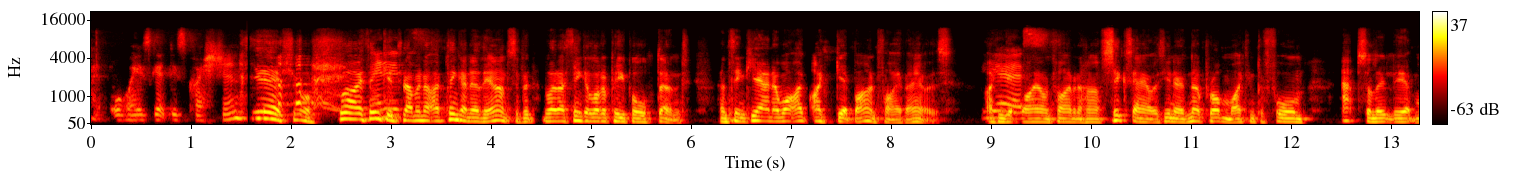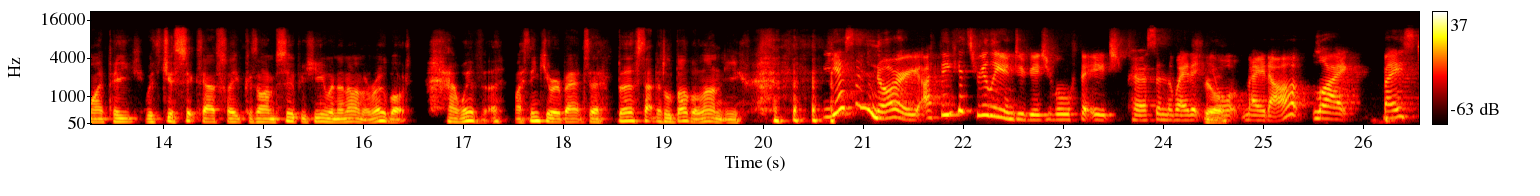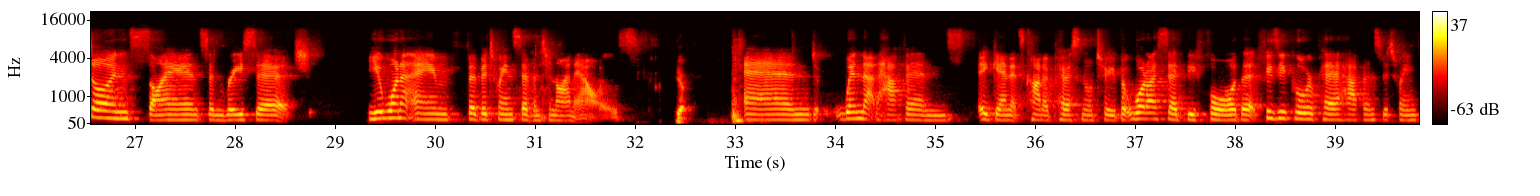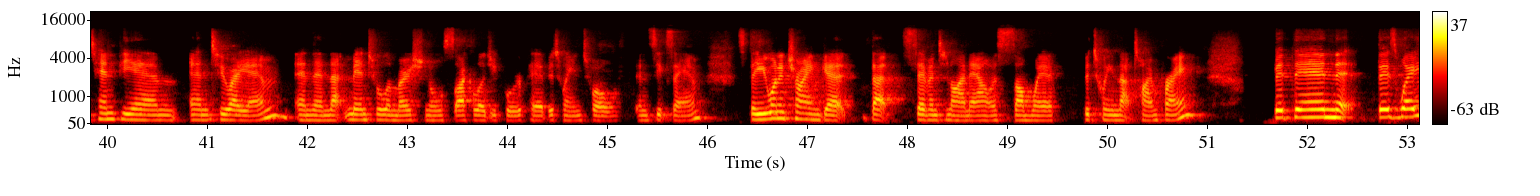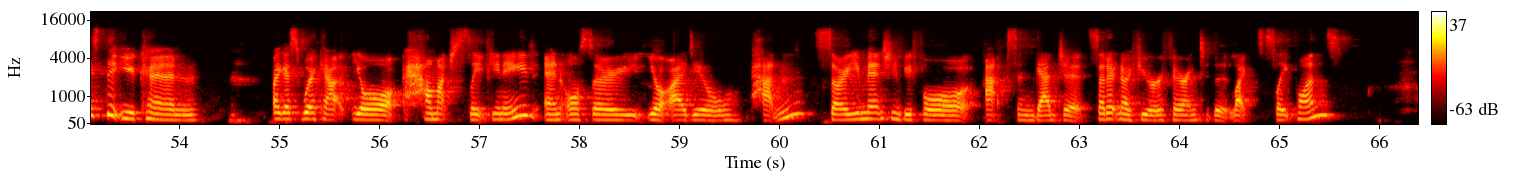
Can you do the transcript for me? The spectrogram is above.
i always get this question yeah, sure. Well, I think And it's, I mean, I think I know the answer, but but I think a lot of people don't and think, yeah, no, what I, I can get by on five hours. I can get by on five and a half, six hours. You know, no problem. I can perform absolutely at my peak with just six hours sleep because I'm superhuman and I'm a robot. However, I think you're about to burst that little bubble, aren't you? yes and no. I think it's really individual for each person, the way that Sure. you're made up. Like, based on science and research, you want to aim for between seven to nine hours. Yep. And when that happens, again, it's kind of personal too. But what I said before that physical repair happens between 10 p.m. and 2 a.m., and then that mental, emotional, psychological repair between 12 and 6 a.m. So you want to try and get that seven to nine hours somewhere between that time frame. But then there's ways that you can, I guess, work out your how much sleep you need and also your ideal pattern. So you mentioned before apps and gadgets. I don't know if you were referring to the like sleep ones.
